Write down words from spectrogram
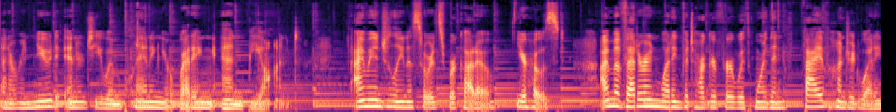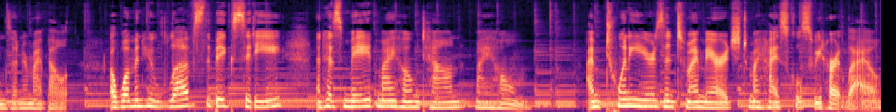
and a renewed energy when planning your wedding and beyond. I'm Angelina Swords Brocato, your host. I'm a veteran wedding photographer with more than 500 weddings under my belt, a woman who loves the big city and has made my hometown my home. I'm 20 years into my marriage to my high school sweetheart, Lyle,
